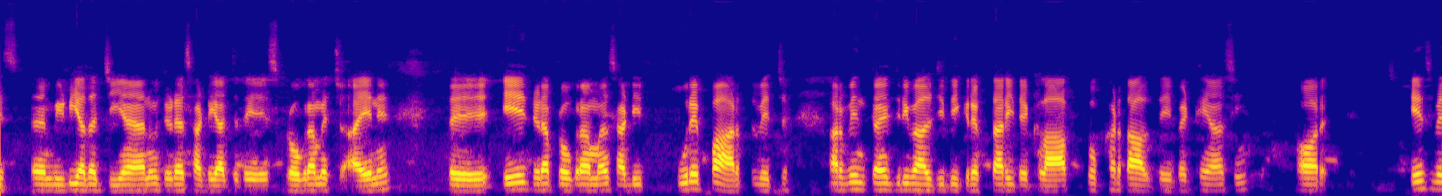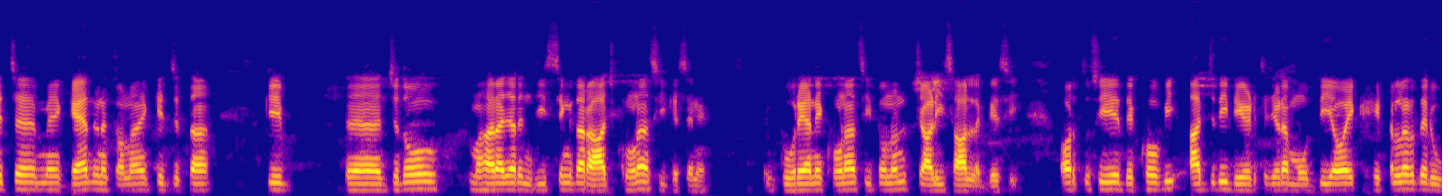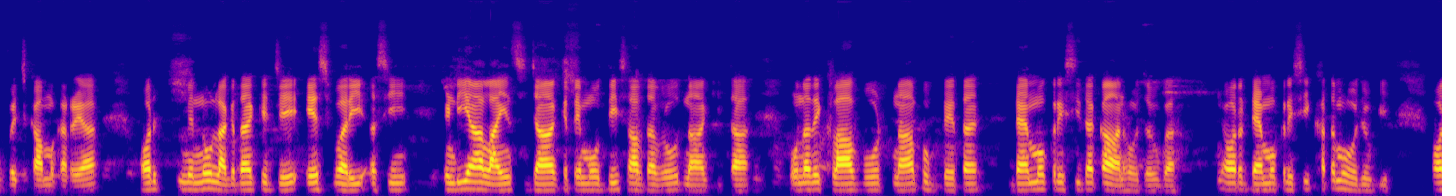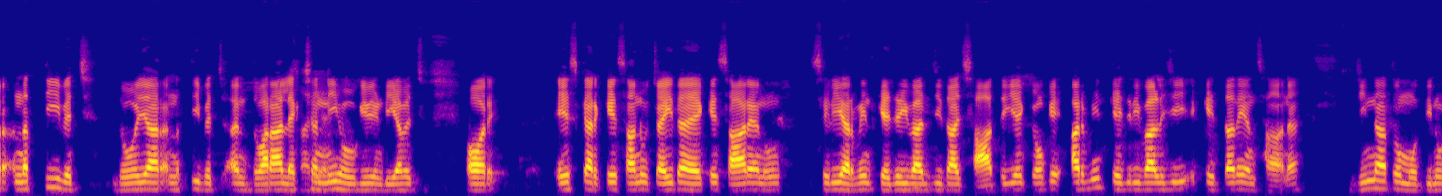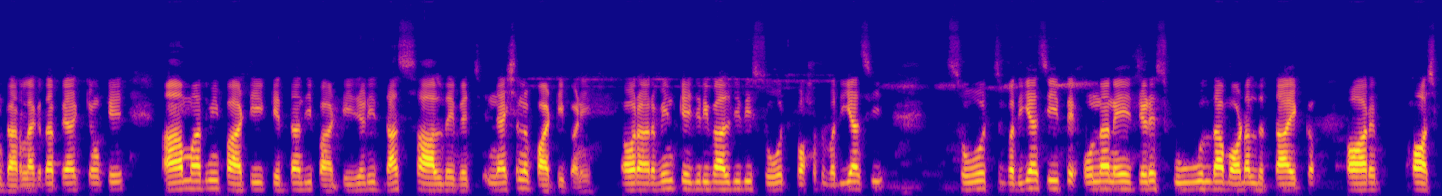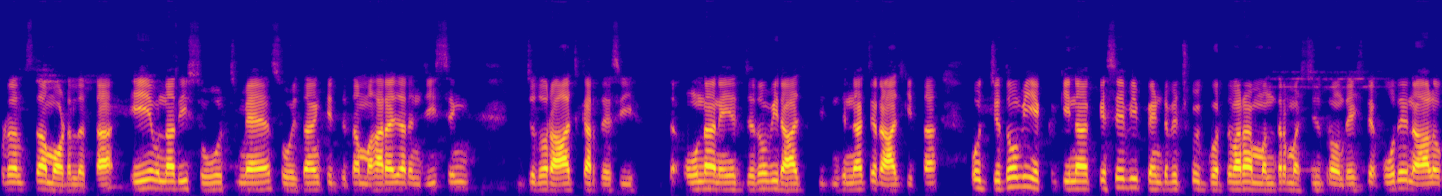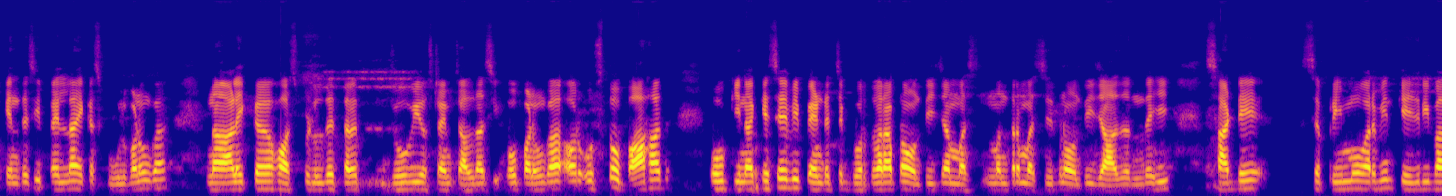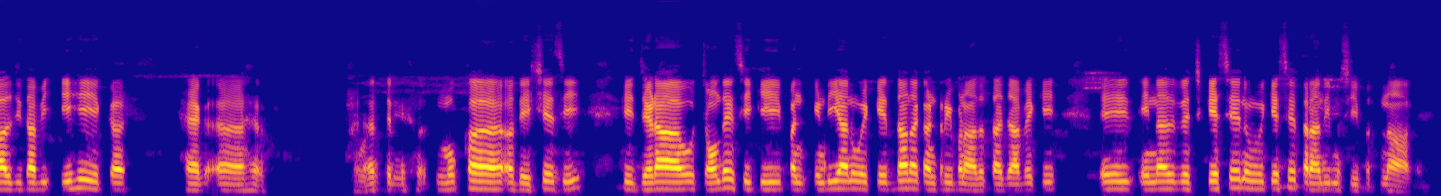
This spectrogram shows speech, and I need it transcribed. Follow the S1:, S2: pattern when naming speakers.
S1: ਇਸ ਮੀਡੀਆ ਦਾ ਜੀ ਆਇਆਂ ਨੂੰ ਜਿਹੜਾ ਸਾਡੇ ਅੱਜ ਦੇ ਇਸ ਪ੍ਰੋਗਰਾਮ ਵਿੱਚ ਆਏ ਨੇ ਤੇ ਇਹ ਜਿਹੜਾ ਪ੍ਰੋਗਰਾਮ ਆ ਸਾਡੀ ਪੂਰੇ ਭਾਰਤ ਵਿੱਚ ਅਰਵਿੰਦ ਕੇਜਰੀਵਾਲ ਜੀ ਦੀ ਗ੍ਰਿਫਤਾਰੀ ਦੇ ਖਿਲਾਫ ਭੁੱਖ ਹੜਤਾਲ ਤੇ ਬੈਠੇ ਹਾਂ ਅਸੀਂ ਔਰ ਇਸ ਵਿੱਚ ਮੈਂ ਕਹਿ ਦੇਣਾ ਚਾਹੁੰਦਾ ਕਿ ਜਿੱਦਾਂ ਕਿ ਅਹ, ਜਦੋਂ ਮਹਾਰਾਜਾ ਰਣਜੀਤ ਸਿੰਘ ਦਾ ਰਾਜ ਖੋਣਾ ਸੀ ਕਿਸੇ ਨੇ ਗੋਰਿਆਂ ਨੇ ਖੋਣਾ ਸੀ ਤਾਂ ਉਹਨਾਂ ਨੂੰ 40 ਸਾਲ ਲੱਗੇ ਸੀ। ਔਰ ਤੁਸੀਂ ਇਹ ਦੇਖੋ ਵੀ ਅੱਜ ਦੀ ਡੇਟ 'ਚ ਜਿਹੜਾ ਮੋਦੀ ਆ ਉਹ ਇੱਕ ਹਿਟਲਰ ਦੇ ਰੂਪ ਵਿੱਚ ਕੰਮ ਕਰ ਰਿਹਾ। ਔਰ ਮੈਨੂੰ ਲੱਗਦਾ ਕਿ ਜੇ ਇਸ ਵਾਰੀ ਅਸੀਂ ਇੰਡੀਆ ਅਲਾਈਅੰਸ ਜਾਂ ਕਿਤੇ ਮੋਦੀ ਸਾਹਿਬ ਦਾ ਵਿਰੋਧ ਨਾ ਕੀਤਾ ਉਹਨਾਂ ਦੇ ਖਿਲਾਫ ਵੋਟ ਨਾ ਭੁਗਤੇ ਤਾਂ ਡੈਮੋਕ੍ਰੇਸੀ ਦਾ ਘਾਣ ਹੋ ਜਾਊਗਾ ਔਰ ਡੈਮੋਕ੍ਰੇਸੀ ਖਤਮ ਹੋ ਜਾਊਗੀ। ਔਰ 29 ਵਿੱਚ 2029 ਵਿੱਚ ਦੁਬਾਰਾ ਇਲੈਕਸ਼ਨ ਨਹੀਂ ਹੋਊਗੀ ਇੰਡੀਆ ਵਿੱਚ। ਔਰ ਇਸ ਕਰਕੇ ਸਾਨੂੰ ਚਾਹੀਦਾ ਹੈ ਕਿ ਸਾਰਿਆਂ ਨੂੰ ਸ੍ਰੀ ਅਰਵਿੰਦ ਕੇਜਰੀਵਾਲ ਜੀ ਦਾ ਸਾਥ ਦਈਏ, ਕਿਉਂਕਿ ਅਰਵਿੰਦ ਕੇਜਰੀਵਾਲ ਜੀ ਇੱਕ ਇਦਾਂ ਦੇ ਇਨਸਾਨ ਹੈ ਜਿਨ੍ਹਾਂ ਤੋਂ ਮੋਦੀ ਨੂੰ ਡਰ ਲੱਗਦਾ ਪਿਆ, ਕਿਉਂਕਿ ਆਮ ਆਦਮੀ ਪਾਰਟੀ ਇੱਕ ਇੱਦਾਂ ਦੀ ਪਾਰਟੀ ਜਿਹੜੀ 10 ਸਾਲ ਦੇ ਵਿੱਚ ਨੈਸ਼ਨਲ ਪਾਰਟੀ ਬਣੀ ਔਰ ਅਰਵਿੰਦ ਕੇਜਰੀਵਾਲ ਜੀ ਦੀ ਸੋਚ ਬਹੁਤ ਵਧੀਆ ਸੀ, ਸੋਚ ਵਧੀਆ ਸੀ ਤੇ ਉਹਨਾਂ ਨੇ ਜਿਹੜੇ ਸਕੂਲ ਦਾ ਮਾਡਲ ਦਿੱਤਾ ਇੱਕ ਔਰ ਹਸਪੀਟਲਸ ਦਾ ਮਾਡਲ ਦਿੱਤਾ, ਇਹ ਉਹਨਾਂ ਦੀ ਸੋਚ ਮੈਂ ਸੋਚਦਾ ਕਿ ਜਿੱਦਾਂ ਮਹਾਰਾਜਾ ਰਣਜੀਤ ਸਿੰਘ ਜਦੋਂ ਰਾਜ ਕਰਦੇ ਸੀ ਤਾਂ ਉਹਨਾਂ ਨੇ ਜਦੋਂ ਵੀ ਰਾਜ, ਜਿੰਨਾ 'ਚ ਰਾਜ ਕੀਤਾ, ਉਹ ਜਦੋਂ ਵੀ ਇੱਕ ਕੀ ਨਾ ਕਿਸੇ ਵੀ ਪਿੰਡ ਵਿੱਚ ਕੋਈ ਗੁਰਦੁਆਰਾ, ਮੰਦਿਰ, ਮਸਜਿਦ ਬਣਾਉਂਦੇ ਸੀ ਤੇ ਉਹਦੇ ਨਾਲ ਉਹ ਕਹਿੰਦੇ ਸੀ, ਪਹਿਲਾਂ ਇੱਕ ਸਕੂਲ ਬਣੂਗਾ, ਨਾਲ ਇੱਕ ਹਸਪੀਟਲ ਦੇ ਤਰ ਜੋ ਵੀ ਉਸ ਟਾਈਮ ਚੱਲਦਾ ਸੀ, ਉਹ ਬਣੂਗਾ। ਔਰ ਉਸ ਤੋਂ ਬਾਅਦ ਉਹ ਕੀ ਨਾ ਕਿਸੇ ਵੀ ਪਿੰਡ 'ਚ ਗੁਰਦੁਆਰਾ ਬਣਾਉਣ ਦੀ ਜਾਂ ਮਸ- ਮੰਦਿਰ, ਮਸਜਿਦ ਬਣਾਉਣ ਦੀ ਇਜਾਜ਼ਤ ਦਿੰਦੇ ਸੀ। ਸਾਡੇ ਸੁਪਰੀਮੋ ਅਰਵਿੰਦ ਕੇਜਰੀਵਾਲ ਜੀ ਦਾ ਵੀ ਇਹ ਇੱਕ ਹੈ ਮੁੱਖ ਉਦੇਸ਼ ਸੀ ਕਿ ਜਿਹੜਾ ਉਹ ਚਾਹੁੰਦੇ ਸੀ ਕਿ ਪੰ- ਇੰਡੀਆ ਨੂੰ ਇੱਕ ਇਦਾਂ ਦਾ ਕੰਟਰੀ ਬਣਾ ਦਿੱਤਾ ਜਾਵੇ ਕਿ ਇਹ, ਇਹਨਾਂ ਦੇ ਵਿੱਚ ਕਿਸੇ ਨੂੰ ਵੀ ਕਿਸੇ ਤਰ੍ਹਾਂ ਦੀ ਮੁਸੀਬਤ ਨਾ ਆਵੇ।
